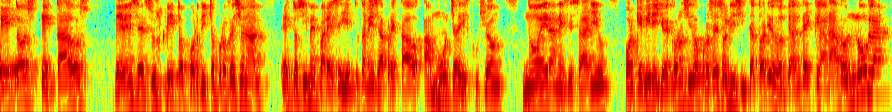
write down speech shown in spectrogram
Estos estados deben ser suscritos por dicho profesional. Esto sí me parece, y esto también se ha prestado a mucha discusión, no era necesario, porque mire, yo he conocido procesos licitatorios donde han declarado nula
